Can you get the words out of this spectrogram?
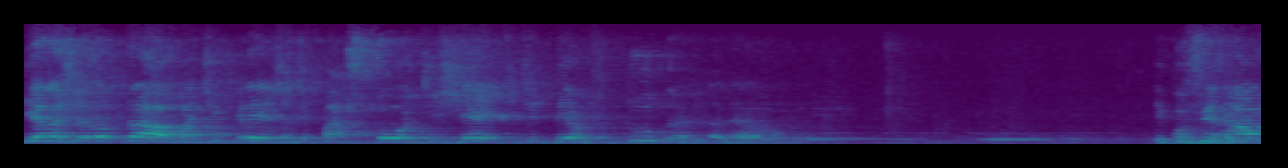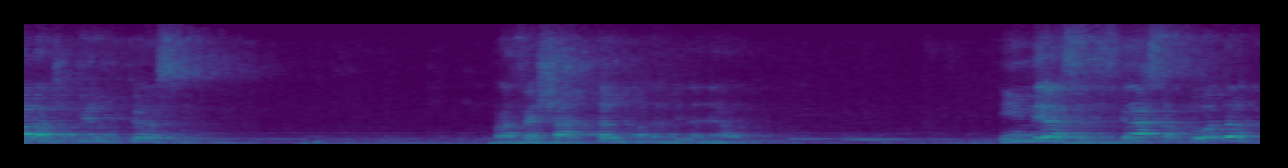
E ela gerou trauma de igreja, de pastor, de gente, de Deus, de tudo na vida dela. E por final ela adquiriu um câncer para fechar a tampa da vida dela. E em meio a essa desgraça toda,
